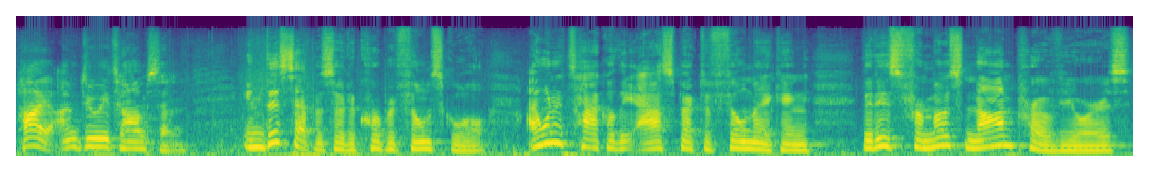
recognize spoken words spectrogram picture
Hi, I'm Dewey Thompson. In this episode of Corporate Film School, I want to tackle the aspect of filmmaking that is, for most non pro viewers,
